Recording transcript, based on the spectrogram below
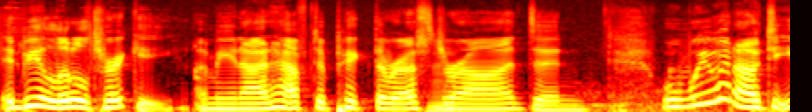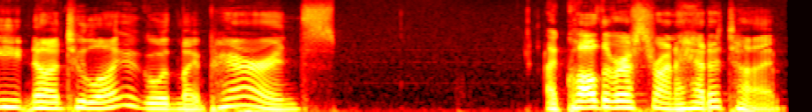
it'd be a little tricky. I mean, I'd have to pick the hmm. restaurant and when we went out to eat not too long ago with my parents, I called the restaurant ahead of time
